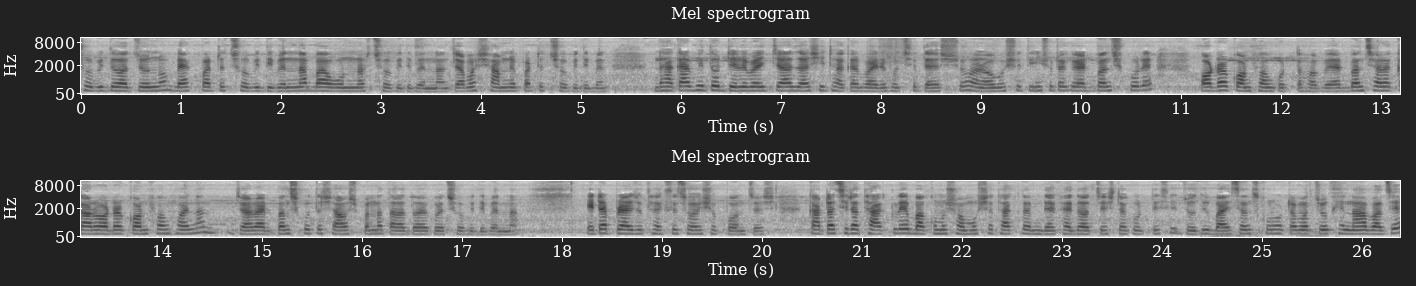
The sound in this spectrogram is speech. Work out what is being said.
ছবি দেওয়ার জন্য। ব্যাক পার্টের ছবি দিবেন না বা অন্যার ছবি দিবেন না। জামার সামনের পার্টের ছবি দিবেন। ঢাকার ভিতর ডেলিভারি চার্জ আসি, ঢাকার বাইরে হচ্ছে দেড়শো। আর অবশ্যই তিনশো টাকা অ্যাডভান্স করে অর্ডার কনফার্ম করতে হবে। অ্যাডভান্স ছাড়া কারও অর্ডার কনফার্ম হয় না। যারা অ্যাডভান্স করতে সাহস পান না, তারা দয়া করে ছবি দিবেন না। এটা প্রাইসও থাকছে ছয়শো পঞ্চাশ। কাটাছিড়া থাকলে বা কোনো সমস্যা থাকলে আমি দেখাই দেওয়ার চেষ্টা করতেছি। যদিও বাই চান্স কোনোটা আমার চোখে না বাজে,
